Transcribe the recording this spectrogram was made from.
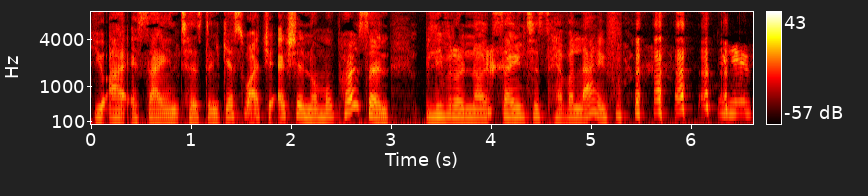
you are a scientist. And guess what? You're actually a normal person. Believe it or not scientists have a life. Yes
